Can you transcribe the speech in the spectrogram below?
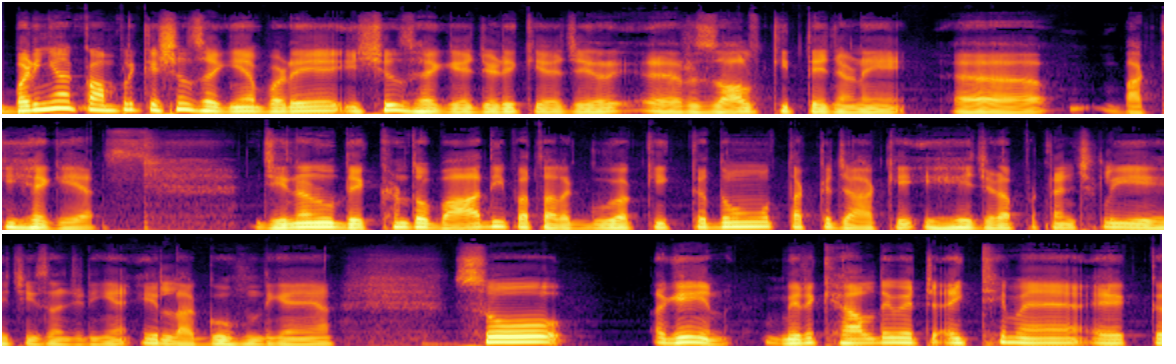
ਬੜੀਆਂ ਕੰਪਲਿਕੇਸ਼ਨਸ ਹੈਗੀਆਂ, ਬੜੇ ਇਸ਼ੂਜ਼ ਹੈਗੇ ਜਿਹੜੇ ਕਿ ਅਜੇ ਰਿਜ਼ੋਲਵ ਕੀਤੇ ਜਾਣੇ ਬਾਕੀ ਹੈਗੇ ਆ। ਜਿਨ੍ਹਾਂ ਨੂੰ ਦੇਖਣ ਤੋਂ ਬਾਅਦ ਹੀ ਪਤਾ ਲੱਗੂਗਾ ਕਿ ਕਦੋਂ ਤੱਕ ਜਾ ਕੇ ਇਹ ਜਿਹੜਾ ਪੋਟੈਂਸ਼ੀਅਲੀ ਇਹ ਚੀਜ਼ਾਂ ਜਿਹੜੀਆਂ, ਇਹ ਲਾਗੂ ਹੁੰਦੀਆਂ ਆ। ਸੋ ਅਗੇਨ ਮੇਰੇ ਖਿਆਲ ਦੇ ਵਿੱਚ ਇੱਥੇ ਮੈਂ ਇੱਕ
